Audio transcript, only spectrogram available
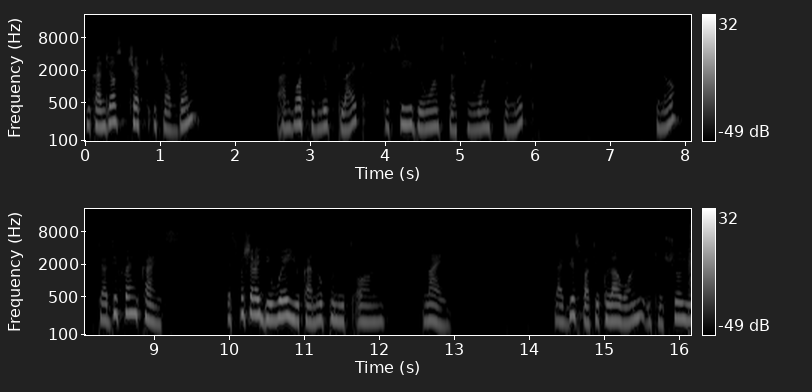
You can just check each of them and what it looks like to see the ones that you want to make. You know, there are different kinds, especially the way you can open it online. Like this particular one, it will show you,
